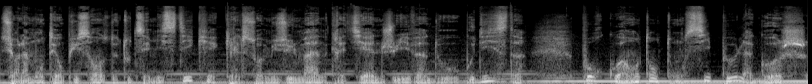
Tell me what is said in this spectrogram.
Sur la montée en puissance de toutes ces mystiques, qu'elles soient musulmanes, chrétiennes, juives, hindoues ou bouddhistes, pourquoi entend-on si peu la gauche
